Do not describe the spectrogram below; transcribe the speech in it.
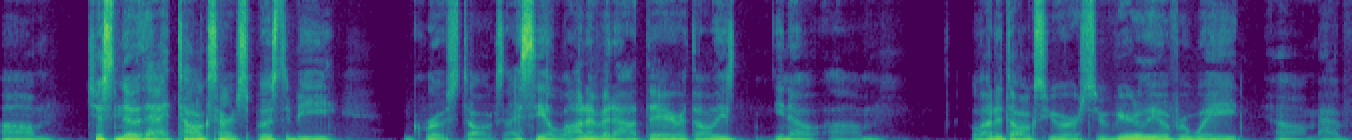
um, just know that dogs aren't supposed to be gross dogs. I see a lot of it out there with all these you know um, a lot of dogs who are severely overweight um, have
